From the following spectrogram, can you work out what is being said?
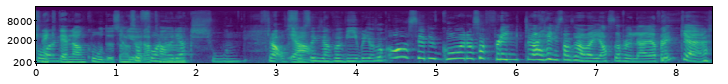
knekt en eller annen kode som ja, gjør så får han noen reaksjon fra oss Ja. også. For vi blir jo sånn 'Å, se du går, og så flink du er!' Ikke sant? Så han bare 'Ja, selvfølgelig er jeg flink'.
